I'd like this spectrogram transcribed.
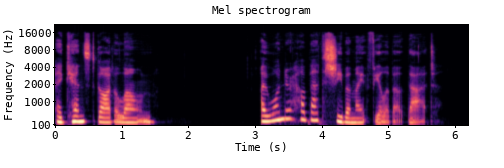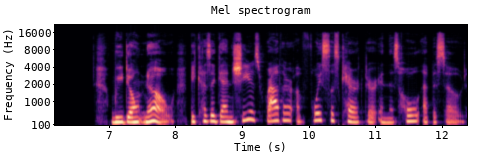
Against God alone. I wonder how Bathsheba might feel about that. We don't know, because again, she is rather a voiceless character in this whole episode.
